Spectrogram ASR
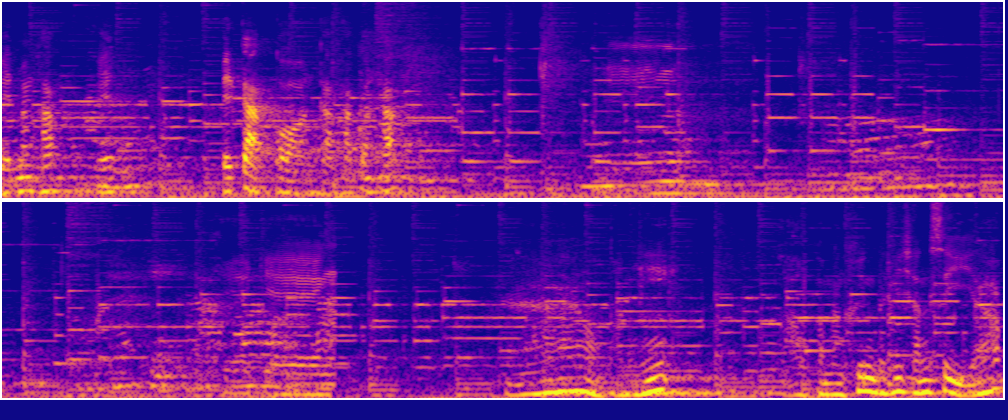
เบสบ้างครับเบสเบสกราบก่อนกราบพระก่อนครับอืมโอเคเก่งอ้าวตอนนี้เรากำลังขึ้นไปที่ชั้น4นะครับ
